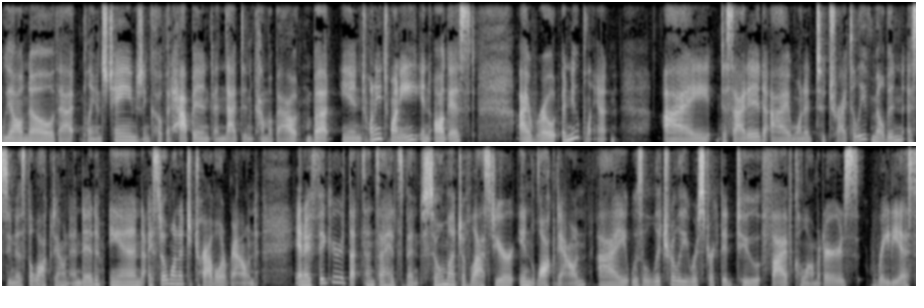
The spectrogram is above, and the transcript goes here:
we all know that plans changed and COVID happened and that didn't come about. But in 2020, in August, I wrote a new plan. I decided I wanted to try to leave Melbourne as soon as the lockdown ended, and I still wanted to travel around. And I figured that since I had spent so much of last year in lockdown, I was literally restricted to five kilometers radius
